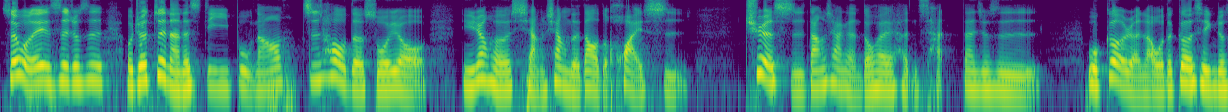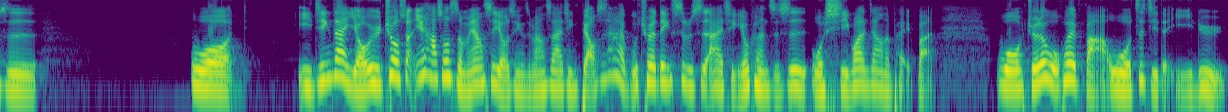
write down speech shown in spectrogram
所以我的意思是，就是我觉得最难的是第一步，然后之后的所有你任何想象得到的坏事，确实当下可能都会很惨，但就是我个人啦，我的个性就是我已经在犹豫，就算因为他说什么样是友情，怎么样是爱情，表示他还不确定是不是爱情，有可能只是我习惯这样的陪伴。我觉得我会把我自己的疑虑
